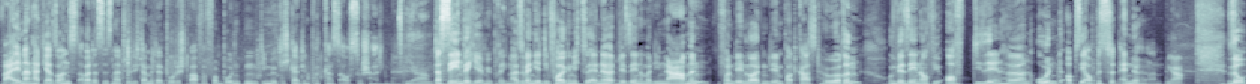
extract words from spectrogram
Weil man hat hat ja sonst, aber das ist natürlich dann mit der Todesstrafe verbunden, die Möglichkeit, den Podcast auszuschalten. Ja. Das sehen wir hier im Übrigen. Also wenn ihr die Folge nicht zu Ende hört, wir sehen immer die Namen von den Leuten, die den Podcast hören. Und wir sehen auch, wie oft die den hören und ob sie auch bis zum Ende hören. Ja. So,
